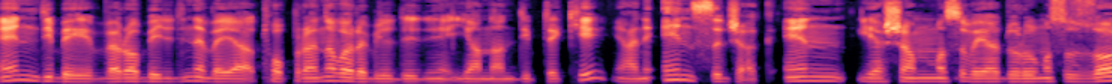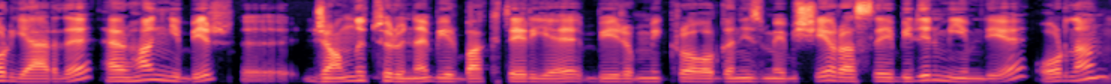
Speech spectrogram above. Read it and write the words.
en dibe varabildiğine veya toprağına varabildiğine yanan dipteki yani en sıcak, en yaşanması veya durum olması zor yerde herhangi bir e, canlı türüne, bir bakteriye, bir mikroorganizmaya bir şeye rastlayabilir miyim diye oradan hmm.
